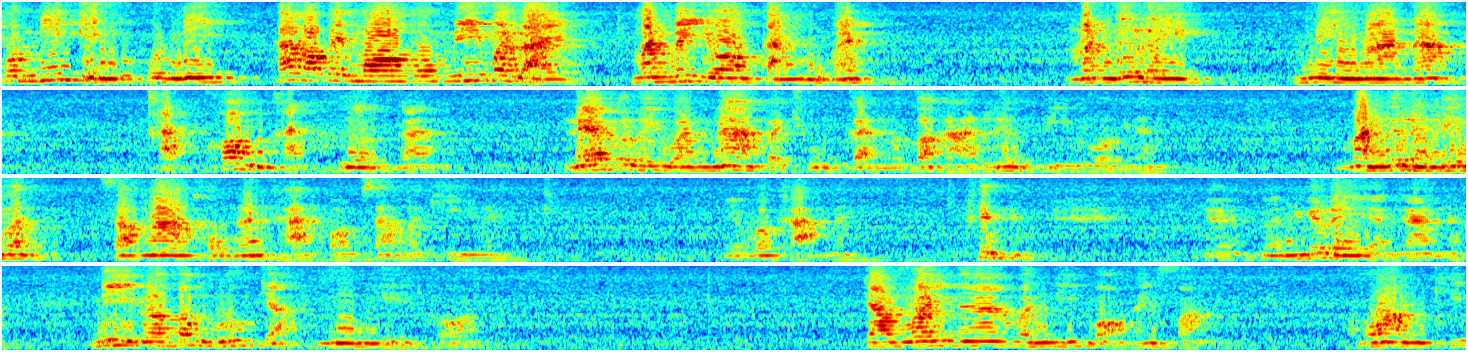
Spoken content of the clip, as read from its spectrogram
คนนี้เก่งกว่าคนนี้ ถ้าเราไปมองมุมนี้เมื่อไหร่ มันไม่ยอมกันถูกไหมมันก็เลยมีมานะ ขัดข้องขัดเคืองกัน แล้วก็เลยวันหน้าประชุมกัน มันก็หาเรื่องตีรวนกัน มันก็เลยเรียกว่าสมาคมนั้นขาดความสามัคคีไหมเรียกว่าขาดไหมมันก็เลยอย่างนั้นนะนี่เราต้องรู้จักมูลเหตุก่อนจำไว้นะ วันนี้บอกให้ฟัง ความคิด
